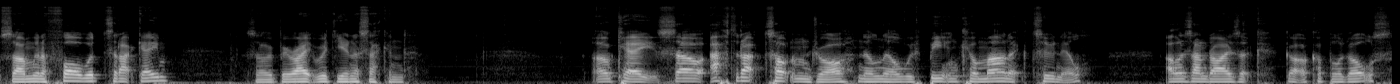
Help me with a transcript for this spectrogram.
So I'm going to forward to that game. So I'll be right with you in a second. Okay, so after that Tottenham draw, nil-nil, we've beaten Kilmarnock 2-0. Alexander Isak got a couple of goals.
